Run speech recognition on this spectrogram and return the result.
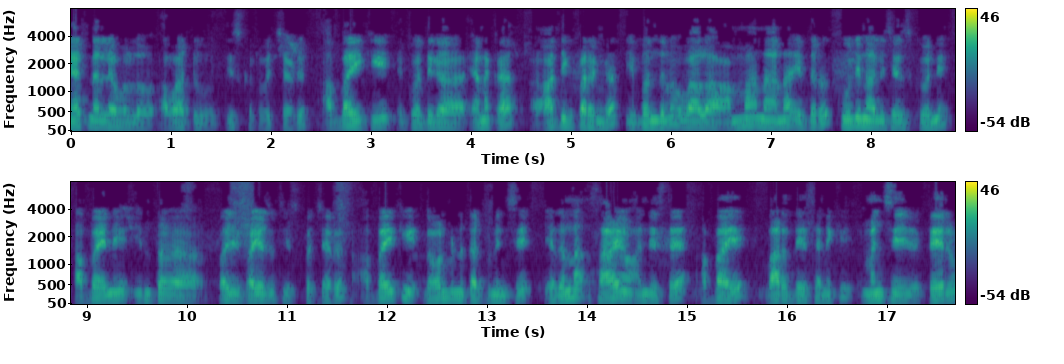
నేషనల్ లెవెల్లో అవార్డు తీసుకుని వచ్చాడు. అబ్బాయికి కొద్దిగా వెనక ఆర్థిక పరంగా ఇబ్బందులు వాళ్ళ అమ్మ నాన్న ఇద్దరు కూలీనాలు చేసుకొని అబ్బాయిని ఇంత ప్రయోజనం తీసుకొచ్చారు. అబ్బాయికి గవర్నమెంట్ తరపు నుంచి ఏదన్నా సహాయం అందిస్తే అబ్బాయి భారతదేశానికి మంచి పేరు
